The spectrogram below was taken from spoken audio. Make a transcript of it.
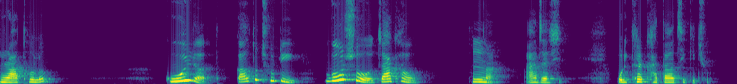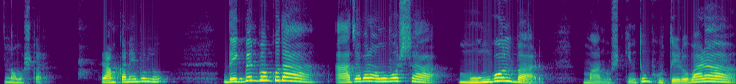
রাত হলো। কই রাত, কাল তো ছুটি। বসো, চা খাও। না, আজ আসি। পরীক্ষার খাতা আছে কিছু। নমস্কার। রামকানাই বলল, দেখবেন বঙ্কুদা আজ আবার অমাবস্যা। মঙ্গলবার। মানুষ কিন্তু ভূতেরও বাড়া।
